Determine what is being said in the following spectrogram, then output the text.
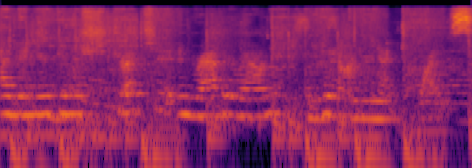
and then you're gonna stretch it and wrap it around and put it on your neck twice.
